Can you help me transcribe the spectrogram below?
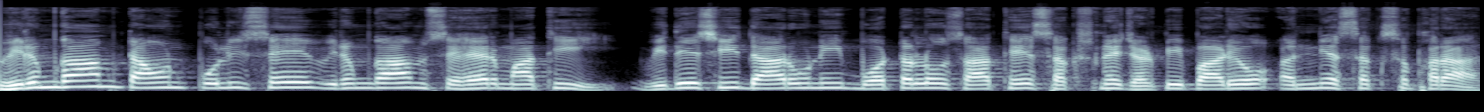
વિરમગામ ટાઉન પોલીસે વિરમગામ શહેરમાંથી વિદેશી દારૂની બોટલો સાથે શખ્સને ઝડપી પાડ્યો, અન્ય શખ્સ ફરાર.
